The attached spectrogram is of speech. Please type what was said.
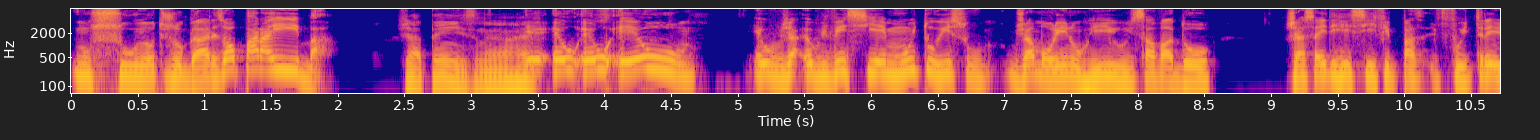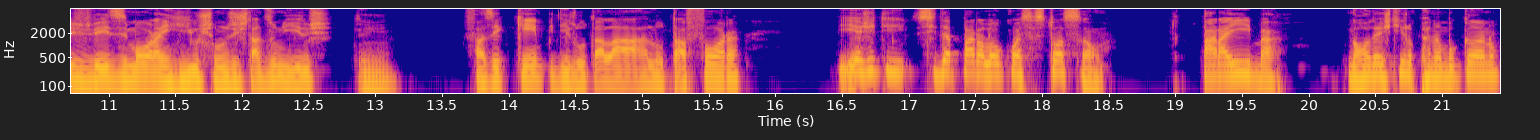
no sul, em outros lugares, ó, o Paraíba. Já tem isso, né? Re- Eu, eu, eu, eu, eu já eu vivenciei muito isso. Já morei no Rio, em Salvador. Já saí de Recife, fui três vezes morar em Houston, nos Estados Unidos. Sim. Fazer camp de luta lá, lutar fora. E a gente se depara logo com essa situação. Paraíba, nordestino, pernambucano.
